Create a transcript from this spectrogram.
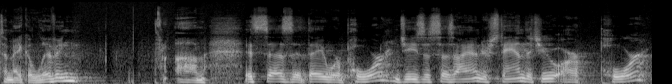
to make a living. Um, it says that they were poor. Jesus says, I understand that you are poor.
